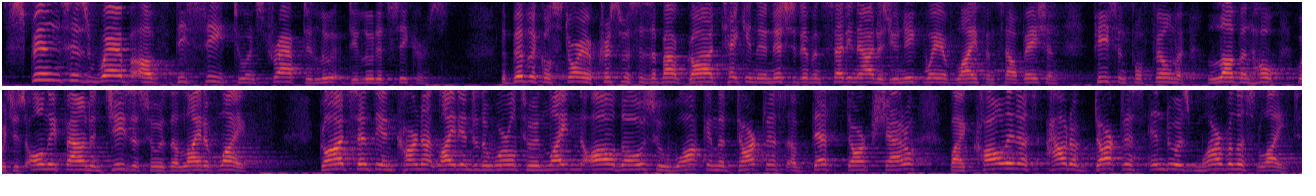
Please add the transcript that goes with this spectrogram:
spins his web of deceit to entrap deluded seekers. The biblical story of Christmas is about God taking the initiative and setting out his unique way of life and salvation, peace and fulfillment, love and hope, which is only found in Jesus, who is the light of life. God sent the incarnate light into the world to enlighten all those who walk in the darkness of death's dark shadow by calling us out of darkness into his marvelous light.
